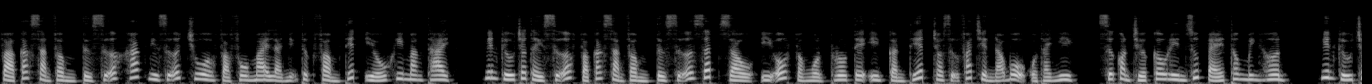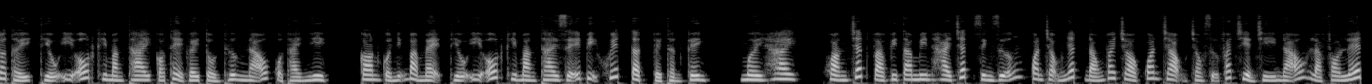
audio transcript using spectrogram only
và các sản phẩm từ sữa khác như sữa chua và phô mai là những thực phẩm thiết yếu khi mang thai. Nghiên cứu cho thấy sữa và các sản phẩm từ sữa rất giàu iốt và nguồn protein cần thiết cho sự phát triển não bộ của thai nhi. Sữa còn chứa choline giúp bé thông minh hơn. Nghiên cứu cho thấy thiếu iốt khi mang thai có thể gây tổn thương não của thai nhi. Con của những bà mẹ thiếu iốt khi mang thai dễ bị khuyết tật về thần kinh. 12. Khoáng chất và vitamin hai chất dinh dưỡng quan trọng nhất đóng vai trò quan trọng trong sự phát triển trí não là folate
